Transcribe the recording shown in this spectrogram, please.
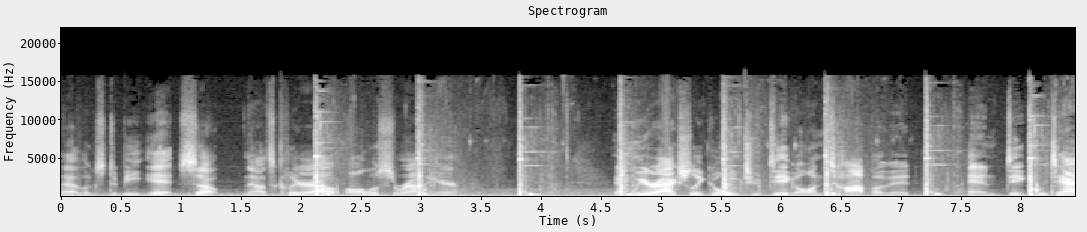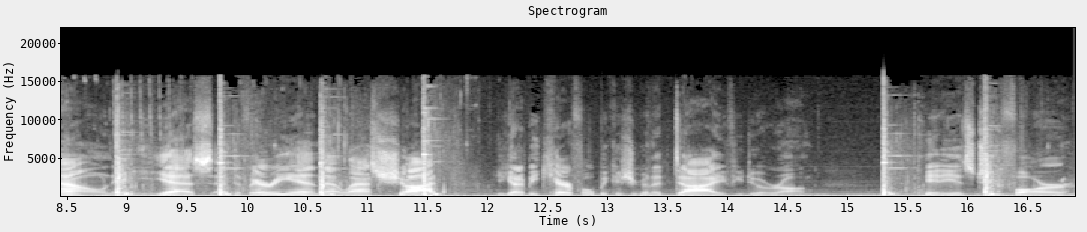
That looks to be it. So, now let's clear out all this around here. And we are actually going to dig on top of it and dig down. And yes, at the very end, that last shot, you got to be careful because you're going to die if you do it wrong. It is too far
